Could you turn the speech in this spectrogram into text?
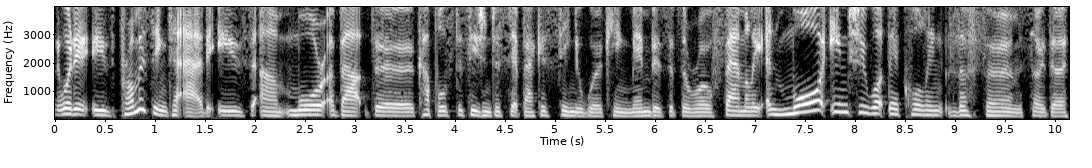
What it is promising to add is um, more about the couple's decision to step back as senior working members of the royal family and more into what they're calling the firm. So the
